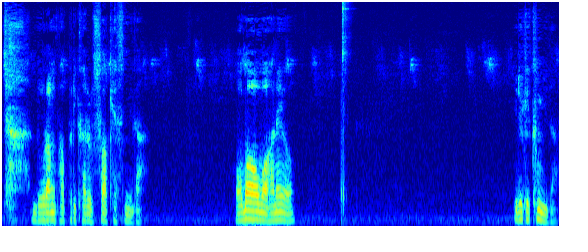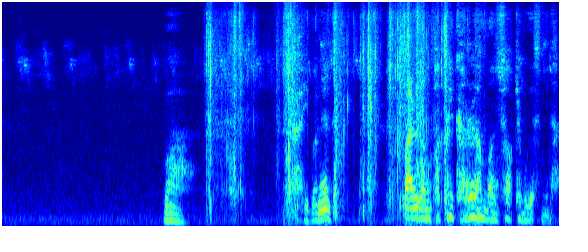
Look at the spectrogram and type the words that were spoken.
자 노랑 파프리카를 수확했습니다 어마어마하네요 이렇게 큽니다 와 자, 이번엔 빨간 파프리카를 한번 수확해 보겠습니다.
